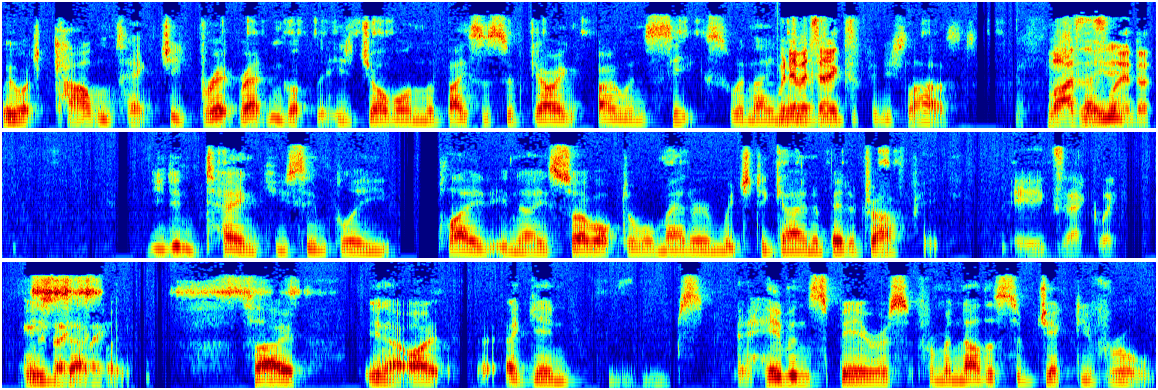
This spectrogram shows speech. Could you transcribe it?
We watched Carlton tank. Gee, Brett Ratten got his job on the basis of going 0 and 6 when they We never needed him tanked. to finish last Lies No, and you- slander. you didn't tank. You simply played in a suboptimal manner in which to gain a better draft pick. Exactly. Exactly. So, you know, I again, heaven spare us from another subjective rule.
